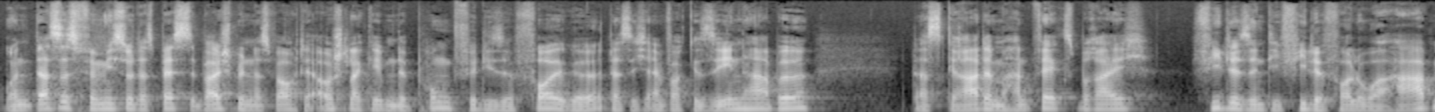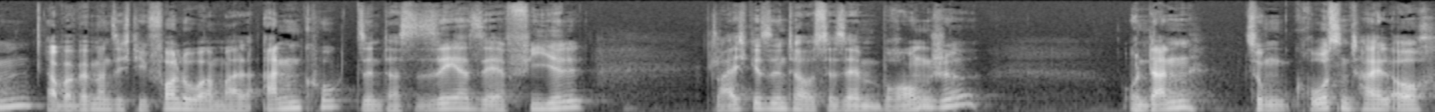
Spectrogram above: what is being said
Und das ist für mich so das beste Beispiel und das war auch der ausschlaggebende Punkt für diese Folge, dass ich einfach gesehen habe, dass gerade im Handwerksbereich viele sind, die viele Follower haben, aber wenn man sich die Follower mal anguckt, sind das sehr, sehr viel Gleichgesinnte aus derselben Branche und dann zum großen Teil auch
